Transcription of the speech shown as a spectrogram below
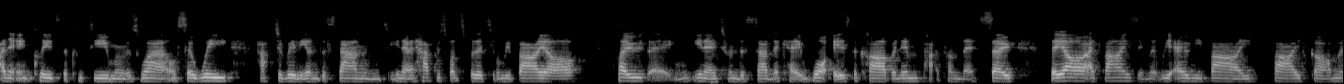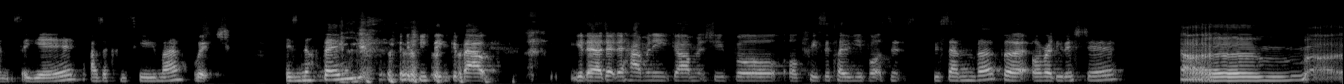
and it includes the consumer as well. So we have to really understand you know have responsibility when we buy our clothing, you know, to understand, okay, what is the carbon impact on this? So they are advising that we only buy five garments a year as a consumer, which is nothing if you think about, you know, I don't know how many garments you've bought or pieces of clothing you bought since December, but already this year. Um, uh,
